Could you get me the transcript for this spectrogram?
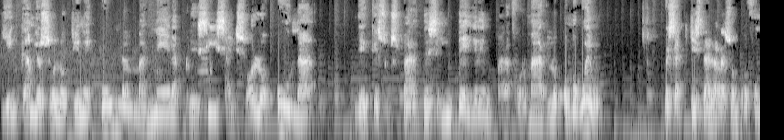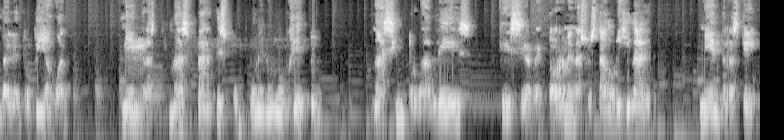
y en cambio solo tiene una manera precisa y solo una de que sus partes se integren para formarlo como huevo. Pues aquí está la razón profunda de la entropía, Juan. Mientras más partes componen un objeto, más improbable es que se retornen a su estado original, mientras que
